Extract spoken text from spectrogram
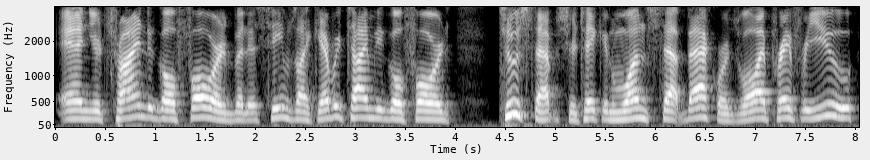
and you're trying to go forward, but it seems like every time you go forward two steps, you're taking one step backwards. Well, I pray for you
